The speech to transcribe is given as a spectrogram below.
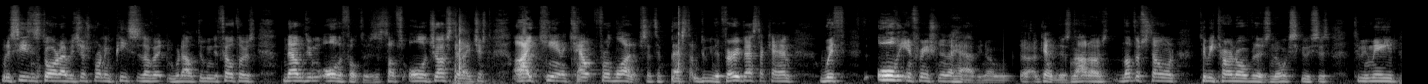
when the season started, I was just running pieces of it without doing the filters. Now I'm doing all the filters. This stuff's all adjusted. I just I can't account for lineups. That's the best. I'm doing the very best I can with all the information that I have. You know, uh, again, there's not a, another stone to be turned over. There's no excuses to be made.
